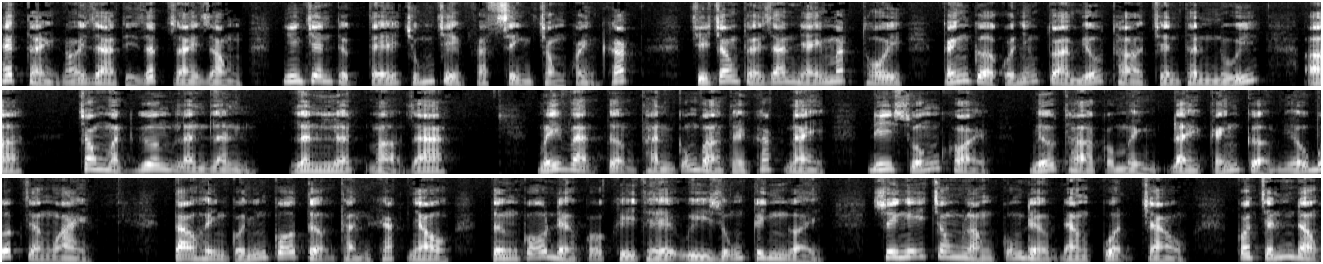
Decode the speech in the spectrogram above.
Hết thảy nói ra thì rất dài dòng, nhưng trên thực tế chúng chỉ phát sinh trong khoảnh khắc. Chỉ trong thời gian nháy mắt thôi, cánh cửa của những tòa miếu thờ trên thân núi, ở trong mặt gương lần lần, lần lượt mở ra. Mấy vạn tượng thần cũng vào thời khắc này, đi xuống khỏi miếu thờ của mình đẩy cánh cửa miếu bước ra ngoài. Tạo hình của những cỗ tượng thần khác nhau, từng cỗ đều có khí thế uy dũng kinh người, suy nghĩ trong lòng cũng đều đang cuộn trào, có chấn động,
